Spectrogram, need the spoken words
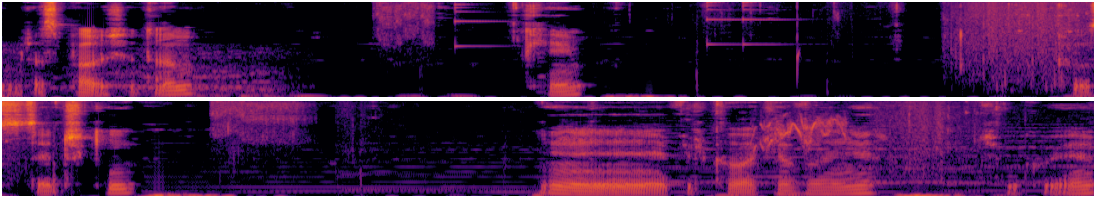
Dobra, spalę się tam. Okay. Kosteczki. Nie, nie, nie, nie, ja wolę, Dziękuję.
